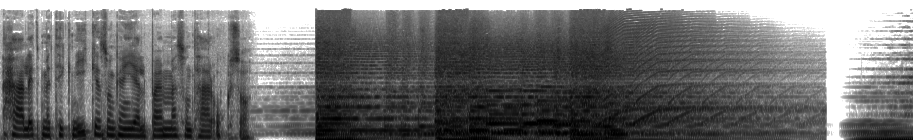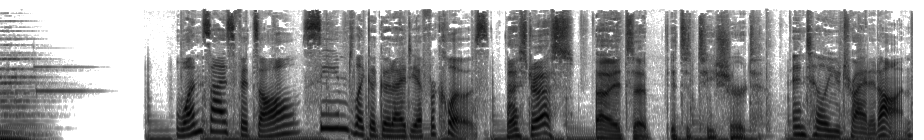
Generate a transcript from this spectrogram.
härligt med tekniken som kan hjälpa en med sånt här också. One size fits all seemed like a good idea for clothes Nice dress. Uh, it's a it's a t-shirt. until you tried it on.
